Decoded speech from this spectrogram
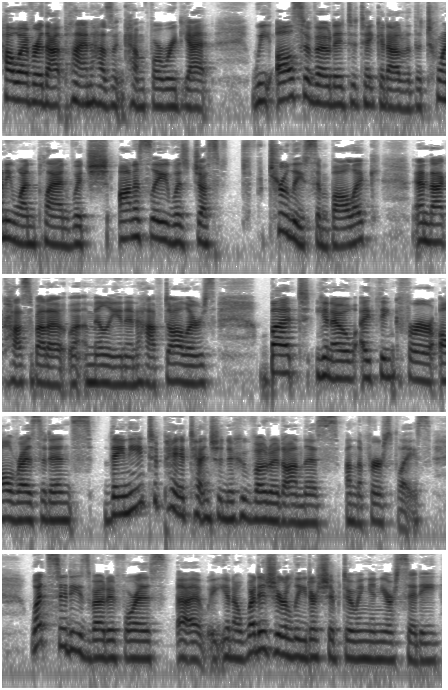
However that plan hasn't come forward yet. We also voted to take it out of the 21 plan which honestly was just truly symbolic and that costs about a, a million and a half dollars. But you know i think for all residents they need to pay attention to who voted on this on the first place. What cities voted for this uh, you know what is your leadership doing in your city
